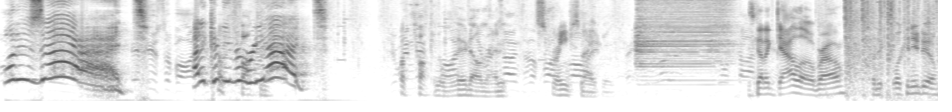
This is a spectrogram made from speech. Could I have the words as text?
what is that? I couldn't even fuck? react. What a fucking weirdo, man. Stream sniping. He's got a gallo, bro. What, what can you do?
